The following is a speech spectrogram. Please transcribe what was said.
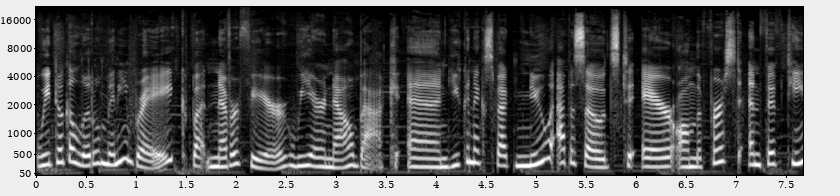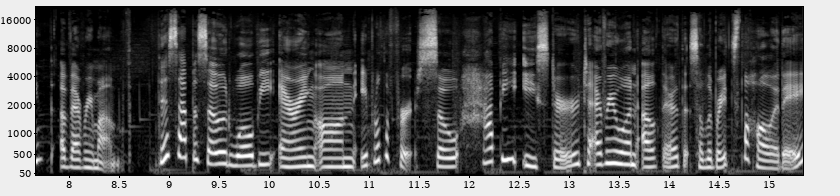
We took a little mini break, but never fear, we are now back, and you can expect new episodes to air on the 1st and 15th of every month. This episode will be airing on April the 1st, so happy Easter to everyone out there that celebrates the holiday.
